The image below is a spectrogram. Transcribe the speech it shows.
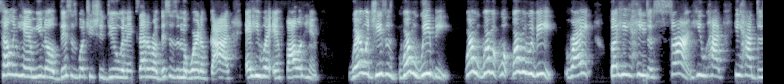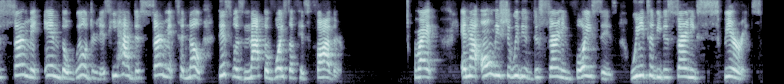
telling him, you know, this is what you should do, and etc. This is in the word of God, and he went and followed him. Where would Jesus, where would we be? Where, where, where would we be? Right? but he he discerned he had he had discernment in the wilderness he had discernment to know this was not the voice of his father right and not only should we be discerning voices we need to be discerning spirits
